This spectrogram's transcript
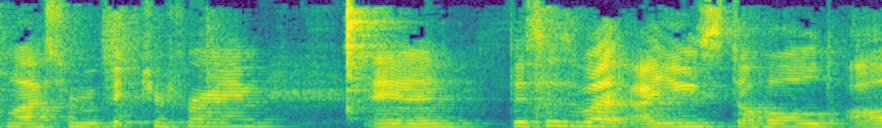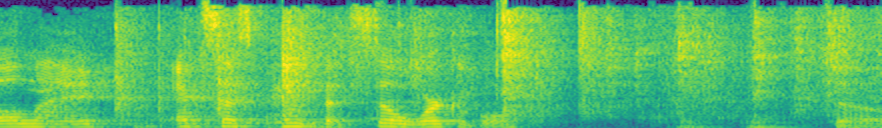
glass from a picture frame and this is what I use to hold all my excess paint that's still workable. So,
